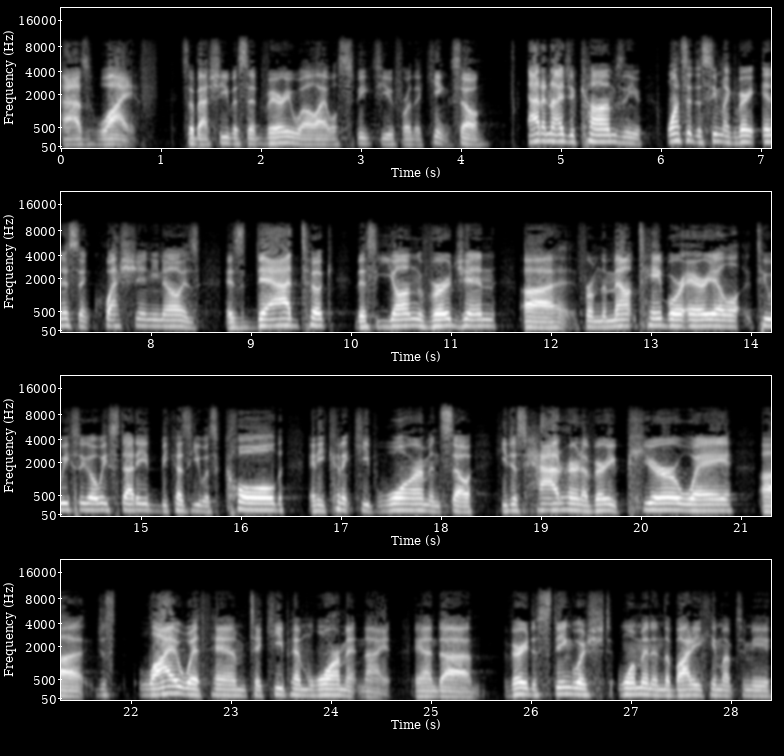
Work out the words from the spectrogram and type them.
as wife. So Bathsheba said, Very well, I will speak to you for the king. So Adonijah comes and he wants it to seem like a very innocent question. You know, his, his dad took this young virgin uh, from the Mount Tabor area two weeks ago we studied because he was cold and he couldn't keep warm. And so he just had her in a very pure way uh, just lie with him to keep him warm at night. And uh, a very distinguished woman in the body came up to me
